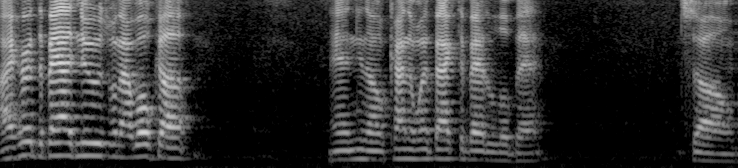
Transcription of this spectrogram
I heard the bad news when I woke up and, you know, kind of went back to bed a little bit. So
